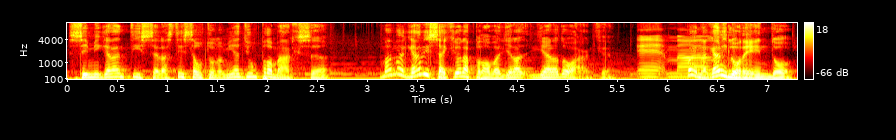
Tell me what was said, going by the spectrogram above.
se mi garantisse la stessa autonomia di un Pro Max, ma magari sai che una prova gliela, gliela do anche. Eh, ma Poi magari lo rendo.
